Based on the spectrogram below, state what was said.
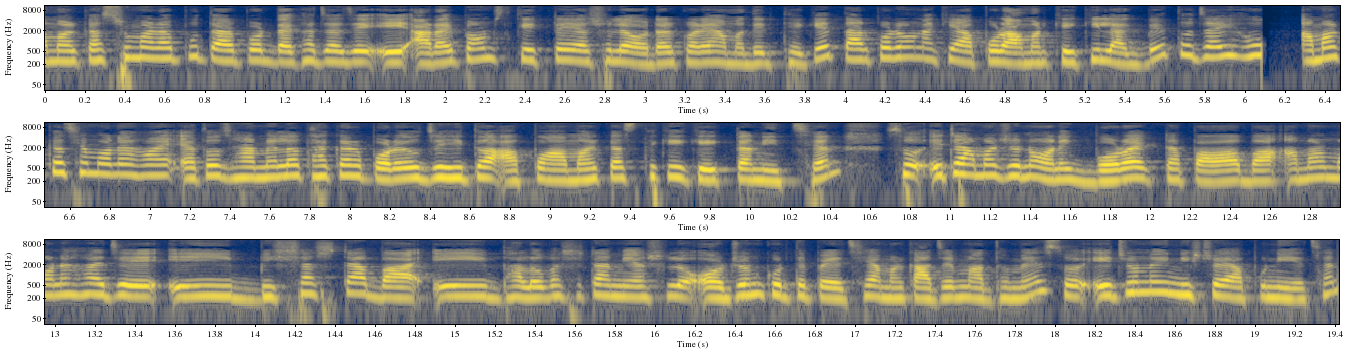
আমার কাস্টমার আপু, তারপর দেখা যায় যে এই আড়াই পাউন্ড কেকটাই আসলে অর্ডার করে আমাদের থেকে, তারপরেও নাকি আপুর আমার কেকই লাগবে। তো যাই হোক আমার কাছে মনে হয় এত ঝামেলা থাকার পরেও যেহেতু আপু আমার কাছ থেকে কেকটা নিচ্ছেন সো এটা আমার জন্য অনেক বড় একটা পাওয়া বা আমার মনে হয় যে এই বিশ্বাসটা বা এই ভালোবাসাটা আমি আসলে অর্জন করতে পেরেছি আমার কাজের মাধ্যমে সো এই জন্যই নিশ্চয়ই আপু নিয়েছেন।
